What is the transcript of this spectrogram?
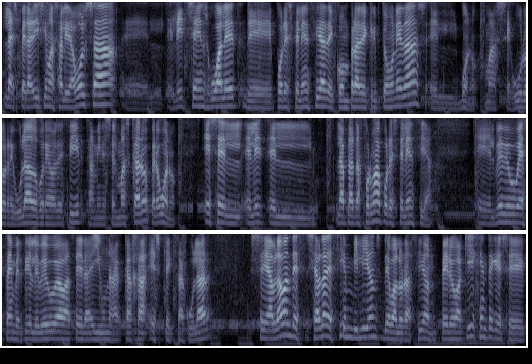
La esperadísima salida a bolsa, el exchange wallet de, por excelencia de compra de criptomonedas, el bueno, más seguro, regulado, podríamos decir, también es el más caro, pero bueno, es el, la plataforma por excelencia. El BBVA está invertido, el BBVA va a hacer ahí una caja espectacular. Se, hablaban de, se habla de 100 billones de valoración, pero aquí hay gente que se...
